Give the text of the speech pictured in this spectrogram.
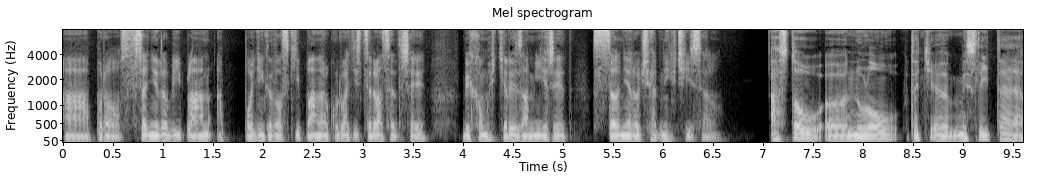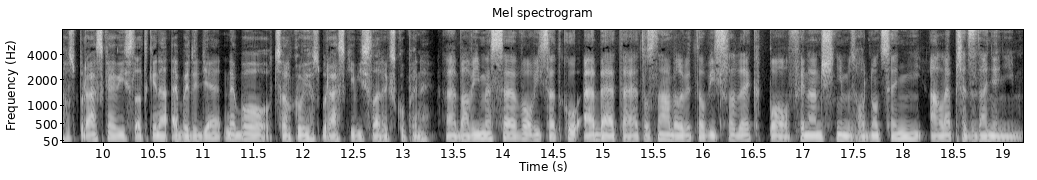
a pro střednědobý plán a podnikatelský plán roku 2023 bychom chtěli zamířit silně do černých čísel. A s tou uh, nulou teď uh, myslíte hospodářské výsledky na EBITDA nebo celkový hospodářský výsledek skupiny? Eh, bavíme se o výsledku EBT, to znamená, byl by to výsledek po finančním zhodnocení, ale před zdaněním.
